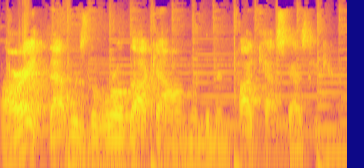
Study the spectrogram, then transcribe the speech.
All right, that was the Rural Doc Alan Lindeman podcast, guys. Take care.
